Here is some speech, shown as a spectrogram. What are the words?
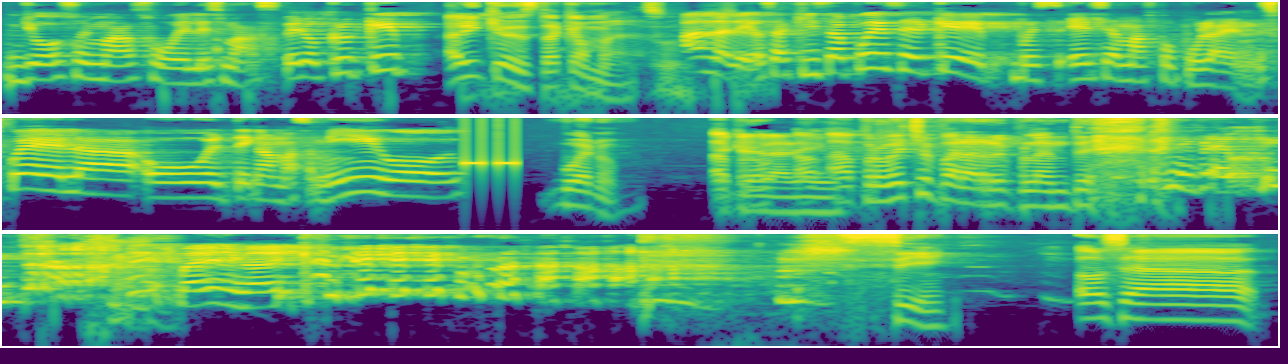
yo soy más o él es más. Pero creo que Alguien que destaca más. o- Ándale, o sea, quizá puede ser que pues él sea más popular en la escuela o él tenga más amigos. Bueno, apro- a- aprovecho para replantear. Mi pregunta Sí. O sea,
